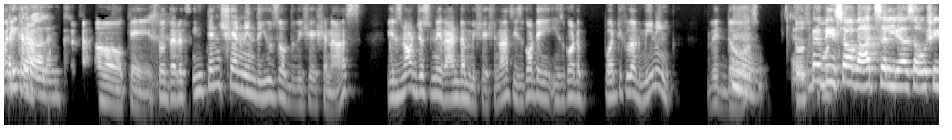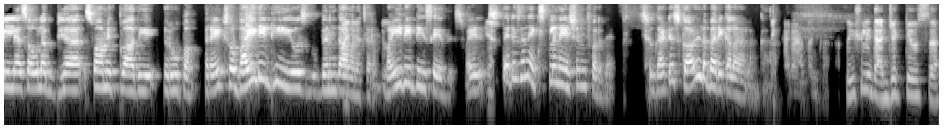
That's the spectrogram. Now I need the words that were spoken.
Parikaralankara. Okay. So there is intention in the use of the Visheshanas. It's not just any random Visheshanas. He's got a he's got a particular meaning with hmm. those. Mm. Those we saw Vatsalya, Saushilya, Saulabhya, Rupam, right? So why did he use Vrindavanacharam? Why did he say this? Why, yeah. There is an explanation for that. So yeah. that is called Parikara Alankara. So usually the adjectives, uh,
